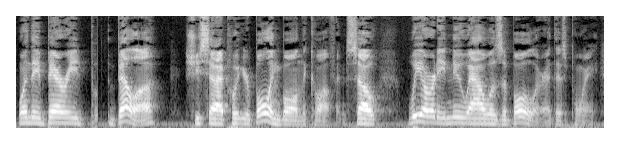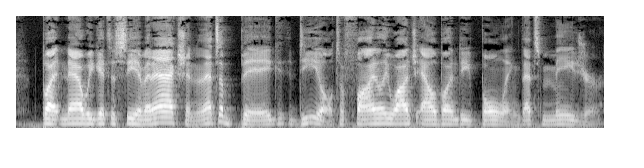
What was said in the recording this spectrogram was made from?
when they buried Bella, she said, I put your bowling ball in the coffin. So we already knew Al was a bowler at this point. But now we get to see him in action, and that's a big deal to finally watch Al Bundy bowling. That's major.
